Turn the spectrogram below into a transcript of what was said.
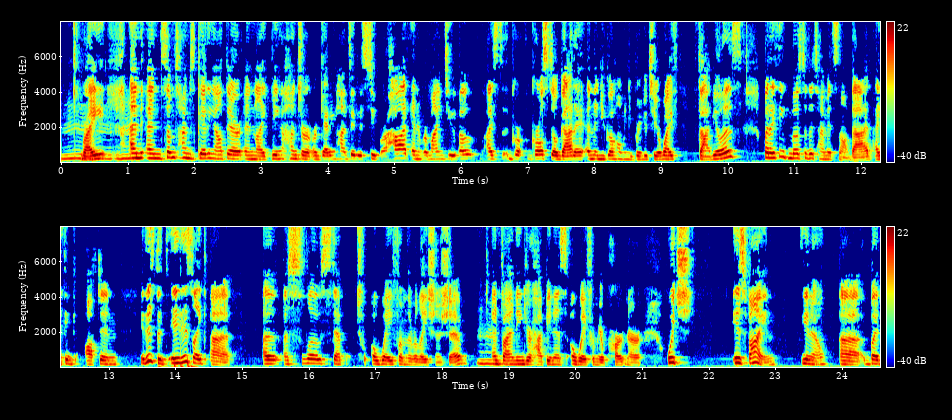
Mm-hmm. Right. Mm-hmm. And, and sometimes getting out there and like being a hunter or getting hunted is super hot and it reminds you, oh, I girl, girl still got it. And then you go home and you bring it to your wife. Fabulous. But I think most of the time it's not that. I think often it is the, it is like, uh, a, a slow step t- away from the relationship and finding your happiness away from your partner, which is fine, you know. Uh, but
